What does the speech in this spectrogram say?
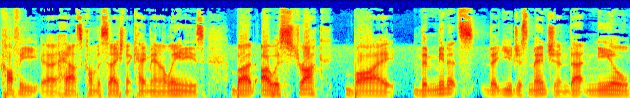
coffee uh, house conversation at Kate Mantilini's. But I was struck by the minutes that you just mentioned. That Neil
